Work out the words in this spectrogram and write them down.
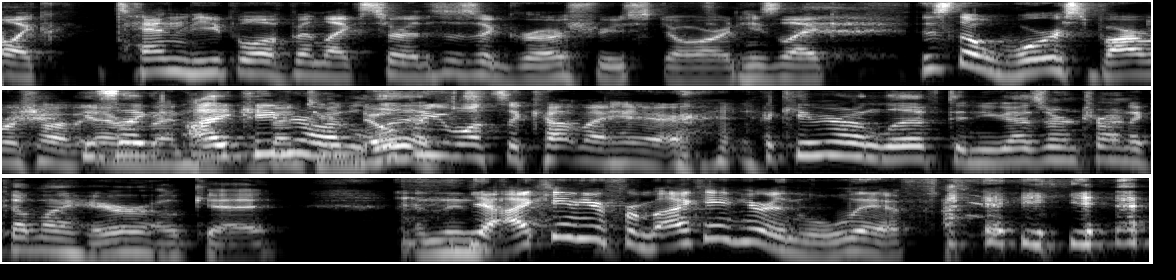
like ten people have been like, "Sir, this is a grocery store," and he's like, "This is the worst barbershop I've He's ever like, been, "I came been here to. on Nobody Lyft." wants to cut my hair." i came here on lyft and you guys aren't trying to cut my hair okay and then yeah, I came here from. I came here in Lyft. yeah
